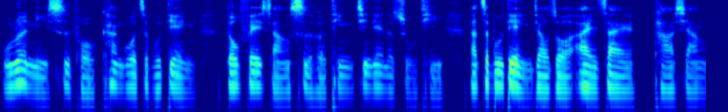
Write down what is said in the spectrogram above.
无论你是否看过这部电影，都非常适合听今天的主题。那这部电影叫做《爱在他乡》，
